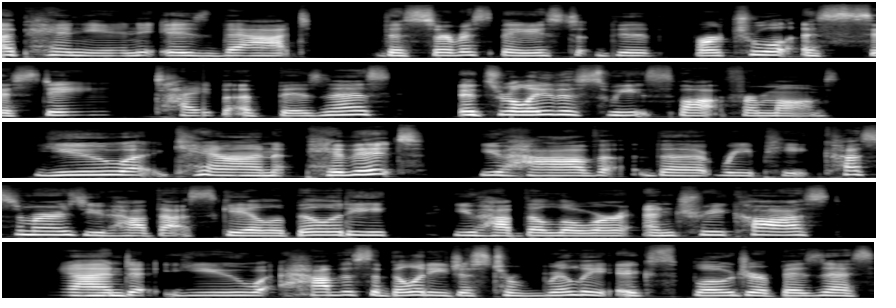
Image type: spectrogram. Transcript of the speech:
opinion is that the service based, the virtual assisting type of business, it's really the sweet spot for moms. You can pivot you have the repeat customers, you have that scalability, you have the lower entry cost, mm-hmm. and you have this ability just to really explode your business.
